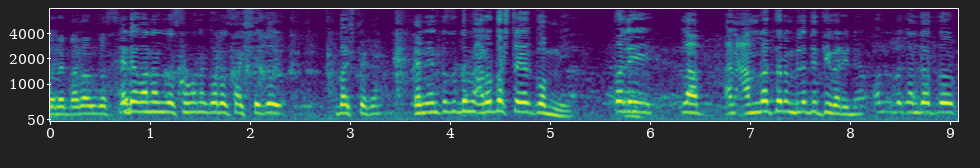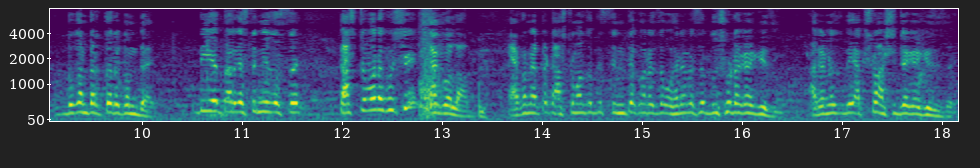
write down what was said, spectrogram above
মানে বানানো যাচ্ছে? এটা বানানো যাচ্ছে মনে করো চারশো বাইশ টাকা। এখন যদি আমি আরও দশ টাকা কম নিই তাহলে লাভ, আর আমরা তো এরকম দিতে পারি না। অন্য দোকানদার তো দোকানদার তো এরকম দেয়। দিয়ে তার কাছ নিয়ে যাচ্ছে। কাস্টমারও খুশি, একও লাভ। এখন একটা কাস্টমার যদি চিন্তা করে যে ওখানে বেছে দুশো টাকা কেজি, আর এখানে যদি একশো আশি টাকা কেজি যায়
